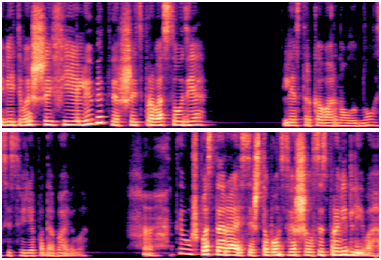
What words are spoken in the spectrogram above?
Ведь высшие феи любят вершить правосудие». Лестер коварно улыбнулась и свирепо добавила. «Ты уж постарайся, чтобы он свершился справедливо».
